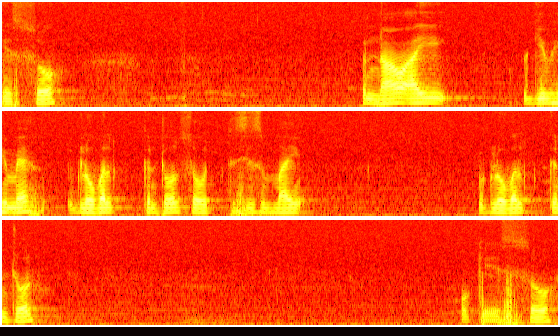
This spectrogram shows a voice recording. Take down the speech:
okay so now I give him a global control. So this is my global control. Okay so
